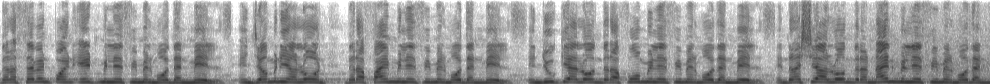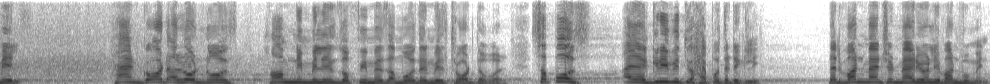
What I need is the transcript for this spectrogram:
there are 7.8 million female more than males. In Germany alone, there are 5 million female more than males. In UK alone, there are 4 million female more than males. In Russia alone, there are 9 million female more than males. And God alone knows how many millions of females are more than males throughout the world. Suppose I agree with you hypothetically that one man should marry only one woman.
